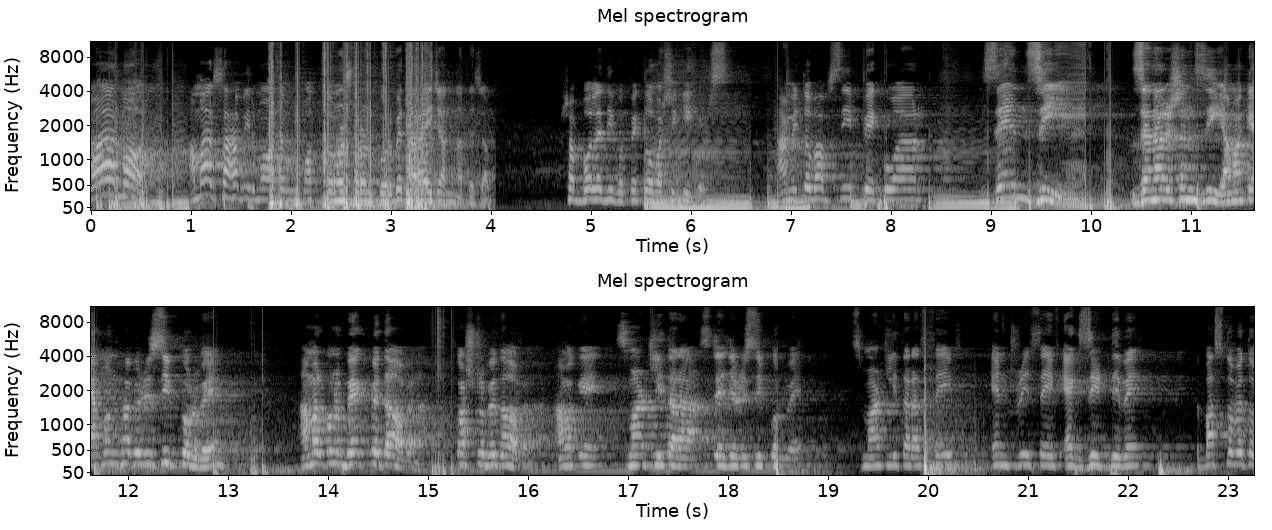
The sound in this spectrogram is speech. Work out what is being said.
আমার মত, আমার সাহাবীর মত এবং পথ অনুসরণ করবে, তারাই জান্নাতে যাবে। সব বলে দিব, পেকুয়াবাসী কি করছে? আমি তো ভাবছি পেকুয়ার জেন জি জেনারেশন জি আমাকে এমন ভাবে রিসিভ করবে, আমার কোনো ব্যাগ পেতে হবে না, কষ্ট পেতে হবে না। আমাকে স্মার্টলি তারা স্টেজে রিসিভ করবে স্মার্টলি তারা সেফ এন্ট্রি সেফ এক্সিট দিবে। তো বাস্তবে তো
